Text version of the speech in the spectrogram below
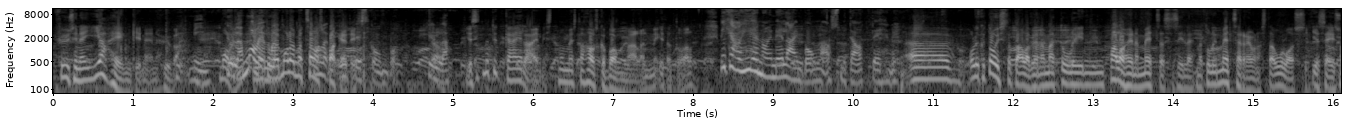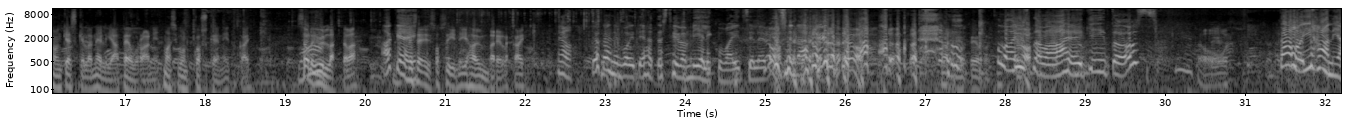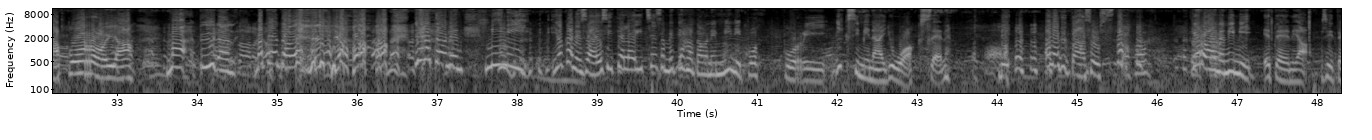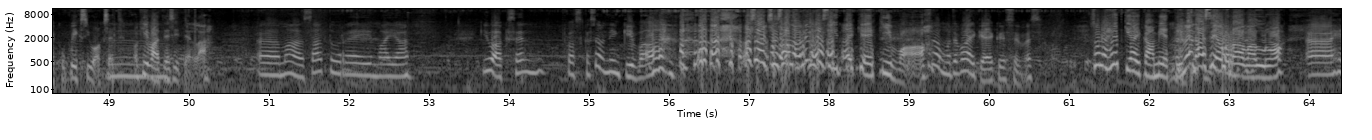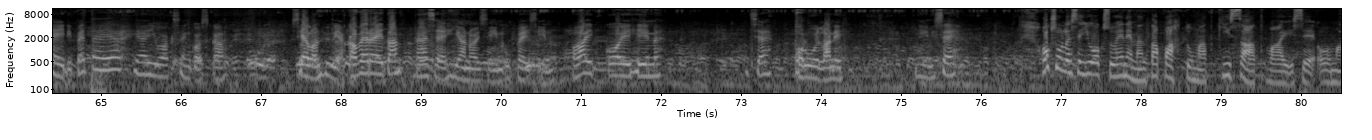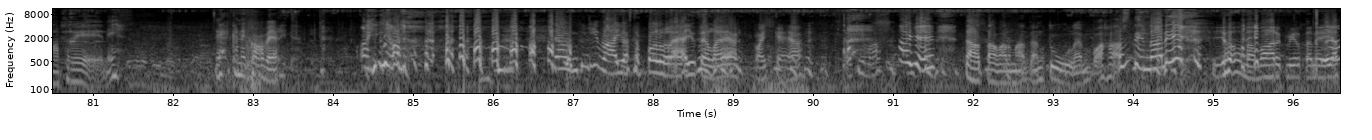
Fyysinen ja henkinen hyvä. Niin, Molemmat. kyllä Ne molemmat. tulee molemmat samassa Molemmat paketissa. yhteiskombo. Kyllä. Ja sitten mä tykkään eläimistä. Mun mielestä on hauska bongailla niitä tuolla. Mikä on hienoin eläinbongaus, mitä oot tehnyt? Ää, oliko toista talvena mä tulin Paloheinän metsässä sille, että mä tulin metsäreunasta ulos ja seisoin keskellä neljää peuraa, niin mä olisin voinut koskea niitä kaikki. Se oli yllättävää. Okei. Ne seisoi siinä ihan ympärillä kaikki. Joo. Jokainen voi tehdä tästä hyvän mielikuva itselleen, jos se. Loistavaa, hei kiitos. Joo. Täällä on ihania poroja. Mä pyydän, mä teen tämmönen, mini, jokainen saa esitellä itsensä, me tehdään tämmönen mini potpuri, miksi minä juoksen. Niin, aloitetaan susta. Kerro aina nimi eteen ja sitten kun miksi juokset. On kiva, että esitellään. Öö, Mä oon Satu Reima ja juoksen, koska se on niin kivaa. Osaatko sä sanoa, mikä siitä tekee kivaa? Se on muuten vaikea kysymys. Sulla on hetki aikaa miettiä. Mennään seuraavan luo. Ää, Heidi Petäjä ja juoksen, koska siellä on hyviä kavereita, pääsee hienoisiin upeisiin paikkoihin. Se poluillani, niin se Onko sulle se juoksu enemmän tapahtumat, kisat vai se oma treeni? ehkä ne kaverit. Ai ihan. Se on kivaa juosta polulla ja jutella ja kaikkea. Ja. Okei. Okay. Tää ottaa varmaan tän tuulen pahasti. No niin. Joo, mä oon Maarit Virtanen ja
